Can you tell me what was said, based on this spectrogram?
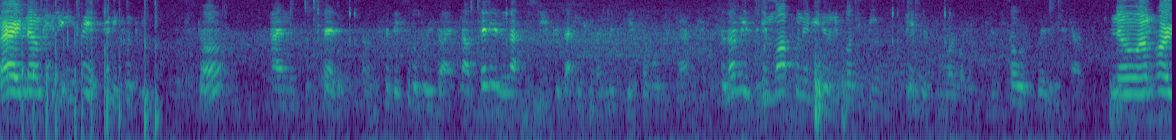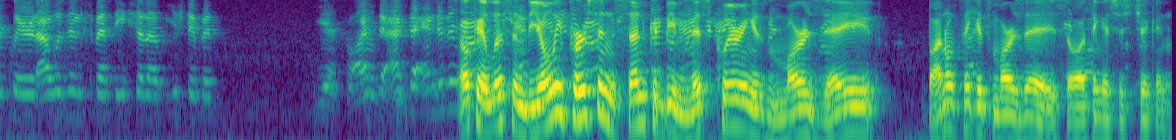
Alright, now I'm shooting. Play this really quickly. Star and said, uh, said they saw the boy die. Now, said isn't that stupid that he's gonna miss the double, right? So that means, in my point of view, the only person being blamed is Marze. It's so split this guy. No, I'm hard cleared. I was in Spessy. Shut up. You're stupid. Yeah, so At the, at the end of the Okay, listen. The only of the round, person Sen could be come back misclearing is Marze, but I don't think it's Marze, so I think it's just chicken.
